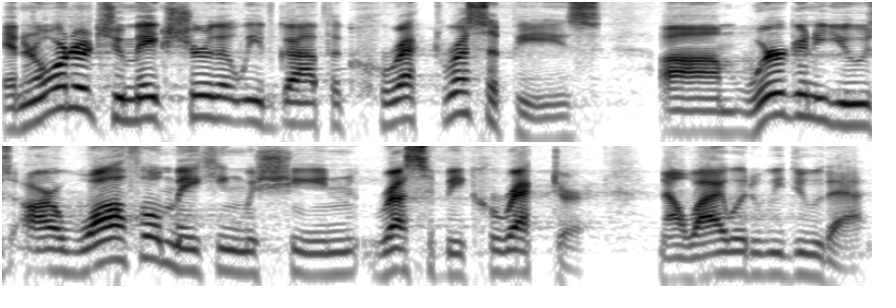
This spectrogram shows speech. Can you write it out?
And in order to make sure that we've got the correct recipes, um, we're going to use our waffle making machine recipe corrector. Now, why would we do that?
